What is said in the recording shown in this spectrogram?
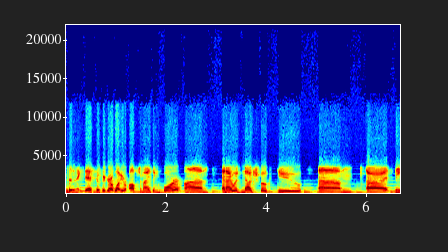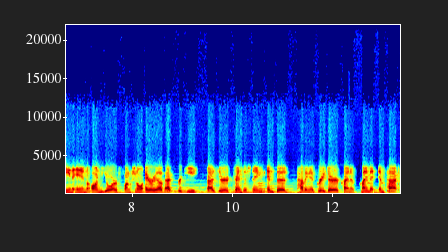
it doesn't exist. So figure out what you're optimizing for. Um, and I would nudge folks to um, uh, lean in on your functional area of expertise as you're transitioning into having a greater kind of climate impact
